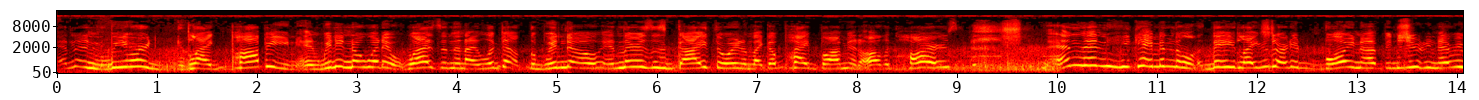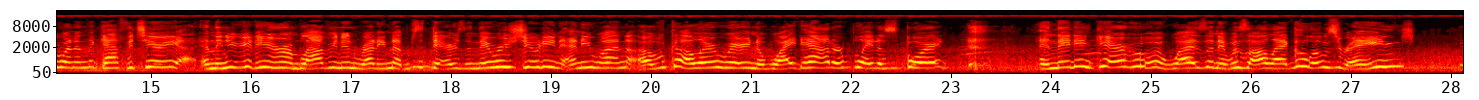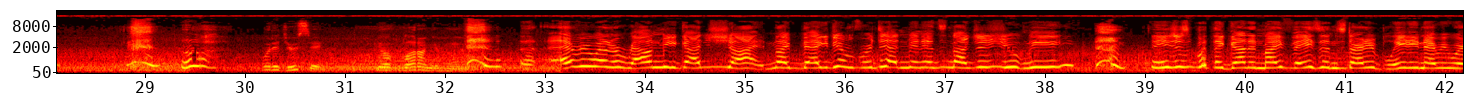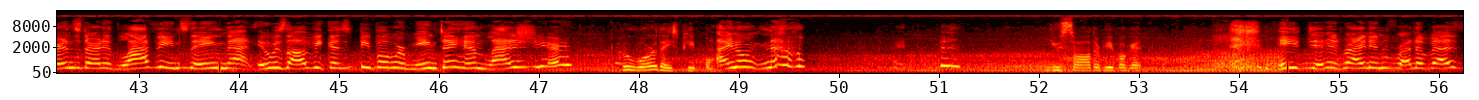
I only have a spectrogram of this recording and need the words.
and then we heard like popping, and we didn't know what it was. And then I looked out the window, and there was this guy throwing like a pipe bomb at all the cars. And then he came in the, they like started blowing up and shooting everyone in the cafeteria. And then you could hear them laughing and running upstairs, and they were shooting anyone of color wearing a white hat or played a sport. And they didn't care who it was, and it was all at close range. What did you see? You have blood on your hands. Uh, everyone around me got shot, and I begged him for 10 minutes not to shoot me. And he just put the gun in my face and started bleeding everywhere and started laughing, saying that it was all because people were mean to him last year. Who were these people? I don't know. You saw other people get. He did it right in front of us.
